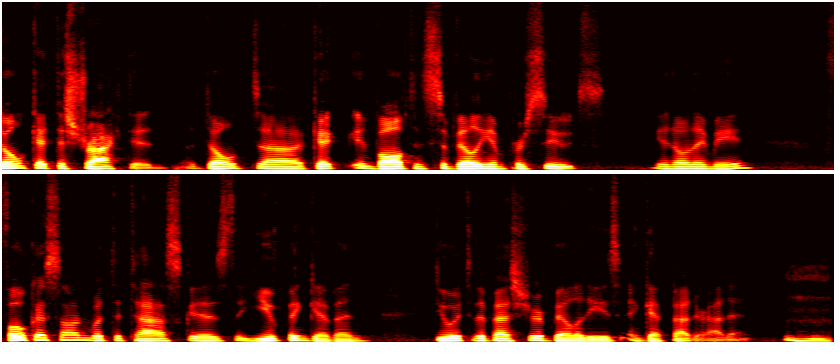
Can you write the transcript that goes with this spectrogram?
don't get distracted. Don't uh, get involved in civilian pursuits. You know what I mean? Focus on what the task is that you've been given. Do it to the best of your abilities and get better at it. Mhm.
